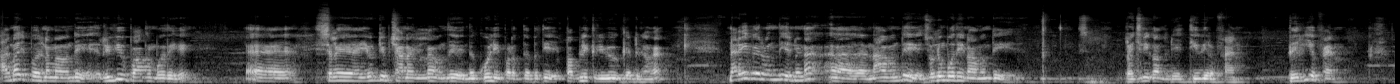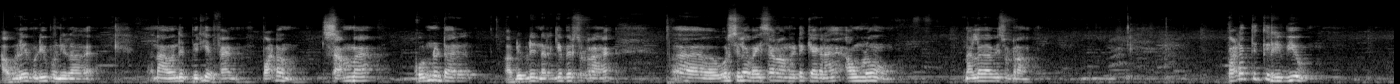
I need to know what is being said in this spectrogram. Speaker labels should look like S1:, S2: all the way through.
S1: அது மாதிரி இப்போ நம்ம வந்து ரிவ்யூ பார்க்கும்போது சில யூடியூப் சேனல்லாம் வந்து இந்த கூலி படத்தை பற்றி பப்ளிக் ரிவ்யூ கேட்டிருக்காங்க. நிறைய பேர் வந்து என்னென்னா நான் வந்து சொல்லும்போதே நான் வந்து ரஜினிகாந்துடைய தீவிர ஃபேன் பெரிய ஃபேன் அவங்களே முடிவு பண்ணிடுறாங்க. நான் வந்து பெரிய ஃபேன் படம் செம்ம கொண்டுட்டார் அப்படி இப்படி நிறைய பேர் சொல்கிறாங்க ஒரு சில வயசானவங்ககிட்ட கேட்குறாங்க அவங்களும் நல்லதாகவே சொல்கிறாங்க படத்துக்கு ரிவ்யூ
